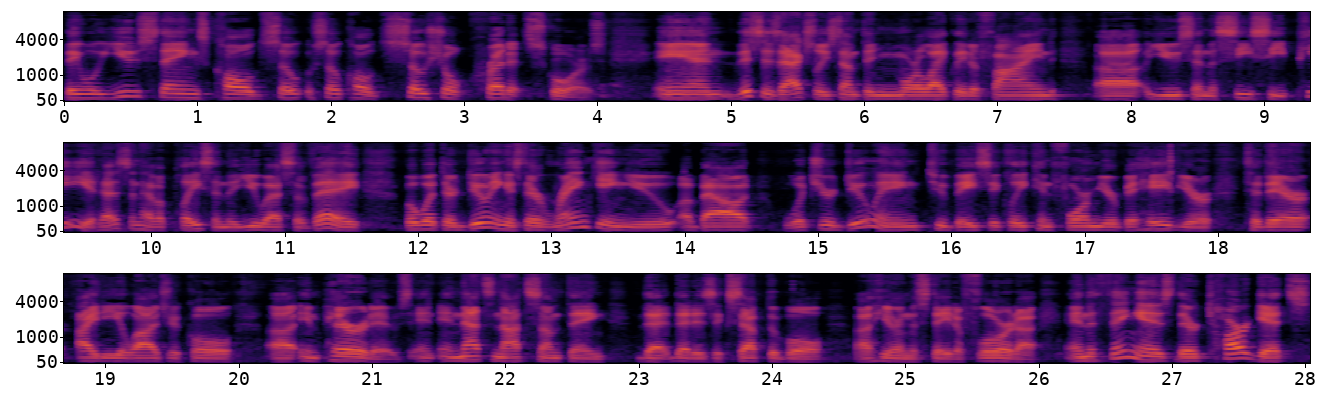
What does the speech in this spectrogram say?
they will use things called so, so-called social credit scores. And this is actually something more likely to find uh, use in the CCP. It doesn't have a place in the US of A, but what they're doing is they're ranking you about what you're doing to basically conform your behavior to their ideological uh, imperatives. And, and that's not something that, that is acceptable uh, here in the state of Florida. And the thing is, their targets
